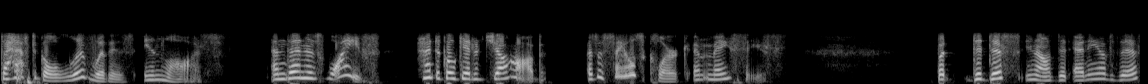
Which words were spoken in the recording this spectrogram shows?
to have to go live with his in-laws and then his wife had to go get a job as a sales clerk at Macy's. But did this, you know, did any of this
